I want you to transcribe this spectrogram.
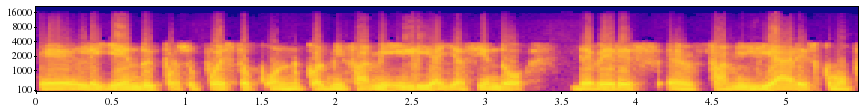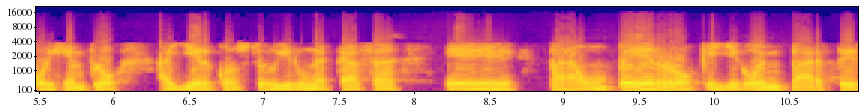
eh, leyendo y por supuesto con, con mi familia y haciendo deberes eh, familiares como por ejemplo ayer construir una casa eh, para un perro que llegó en partes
